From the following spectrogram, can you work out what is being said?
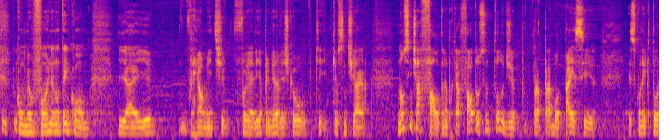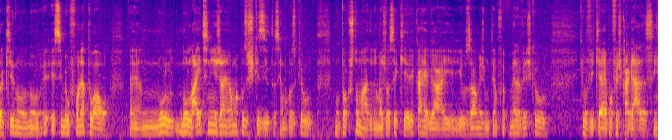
com o meu fone não tem como. E aí realmente foi ali a primeira vez que eu, que, que eu senti a. Não senti a falta, né? Porque a falta eu sinto todo dia para botar esse, esse conector aqui no, no esse meu fone atual. É, no, no Lightning já é uma coisa esquisita, assim, é uma coisa que eu não estou acostumado, né? Mas você querer carregar e, e, usar ao mesmo tempo foi a primeira vez que eu, que eu vi que a Apple fez cagada, assim.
